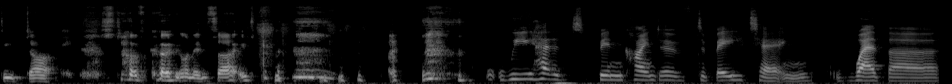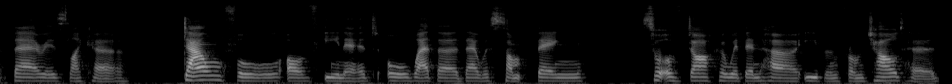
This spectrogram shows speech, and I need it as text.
deep dark stuff going on inside. We had been kind of debating whether there is like a downfall of Enid or whether there was something sort of darker within her even from childhood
